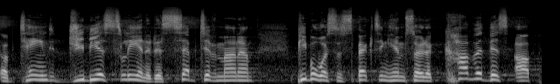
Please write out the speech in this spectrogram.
obtained dubiously in a deceptive manner, people were suspecting him. So, to cover this up,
